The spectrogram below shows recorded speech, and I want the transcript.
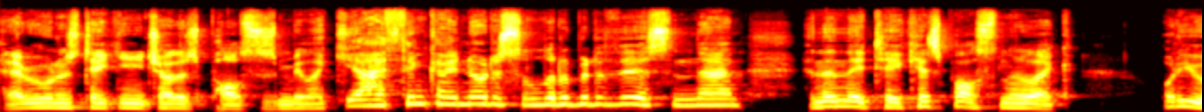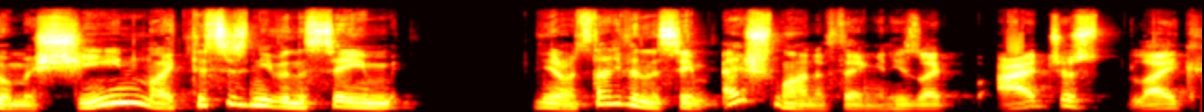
and everyone was taking each other's pulses and be like, "Yeah, I think I noticed a little bit of this and that." And then they take his pulse and they're like, "What are you, a machine? Like this isn't even the same. You know, it's not even the same echelon of thing." And he's like, "I just like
